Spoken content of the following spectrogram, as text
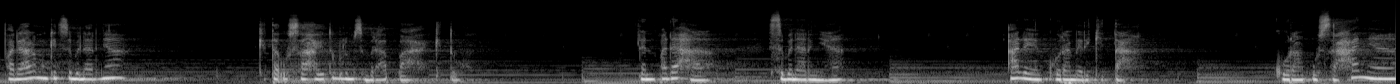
Padahal mungkin sebenarnya kita usaha itu belum seberapa gitu. Dan padahal sebenarnya ada yang kurang dari kita. Kurang usahanya,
